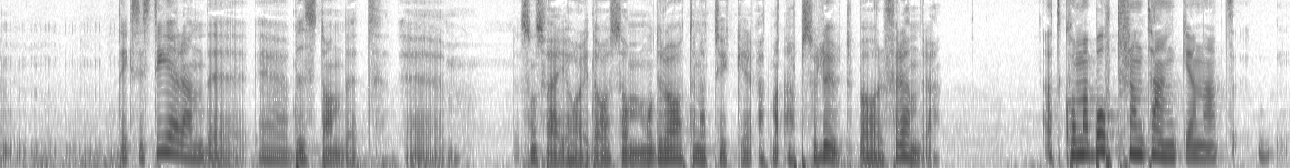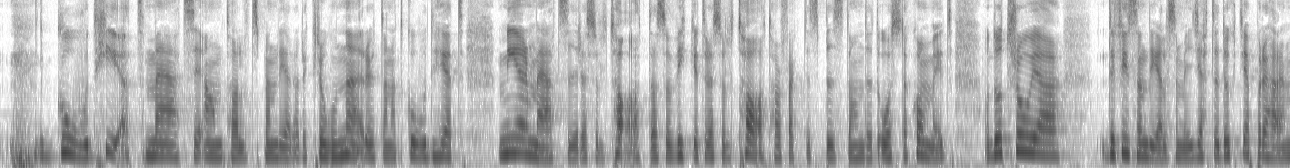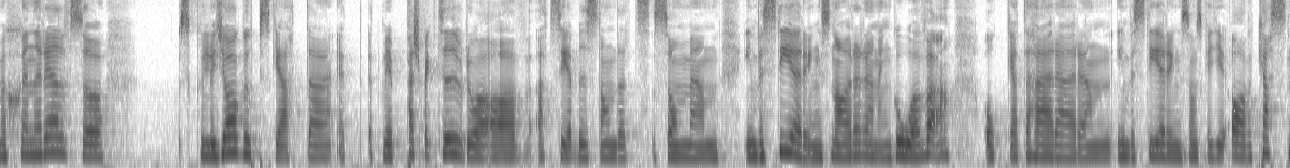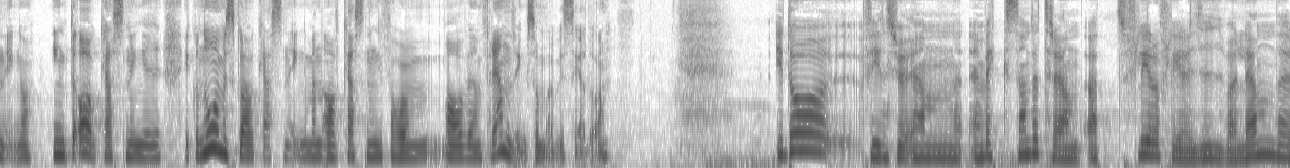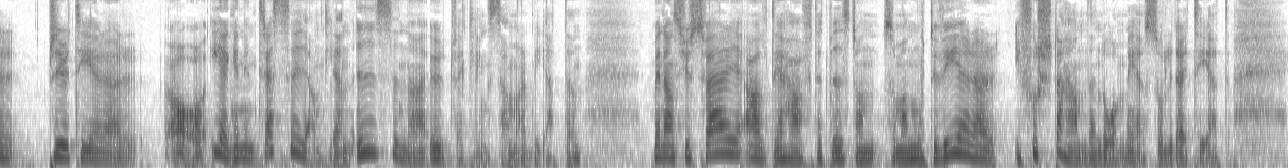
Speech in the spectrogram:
det existerande eh, biståndet eh, som Sverige har idag som Moderaterna tycker att man absolut bör förändra? Att komma bort från tanken att godhet mäts i antalet spenderade kronor utan att godhet mer mäts i resultat. Alltså vilket resultat har faktiskt biståndet åstadkommit? Och då tror jag, det finns en del som är jätteduktiga på det här, men generellt så skulle jag uppskatta ett, ett mer perspektiv då av att se biståndet som en investering snarare än en gåva. Och att det här är en investering som ska ge avkastning. Och inte avkastning i ekonomisk avkastning, men avkastning i form av en förändring som man vill se då. Idag finns ju en, en växande trend att fler och fler givarländer prioriterar ja, egenintresse egentligen i sina utvecklingssamarbeten. Medan ju Sverige alltid har haft ett bistånd som man motiverar i första hand ändå med solidaritet.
